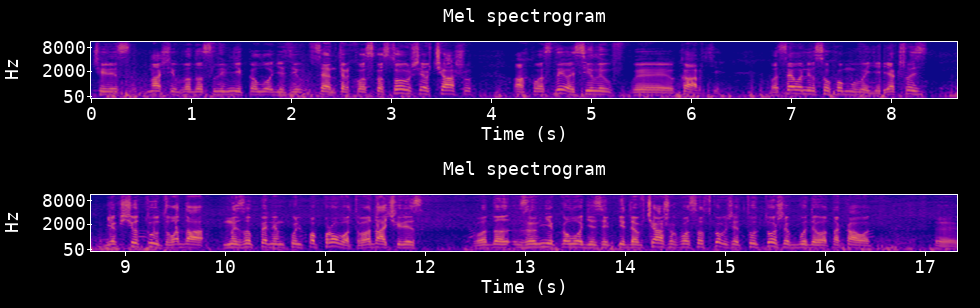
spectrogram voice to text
через наші водосливні колодязі в центр хвостосховища в чашу, а хвости осіли в е, карті. Оце вони в сухому виді. Якщо, якщо тут вода, ми зупинимо пульпопровод, вода через водозливні колодязі піде в чашу хвостосховища, тут теж буде отака от, е,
